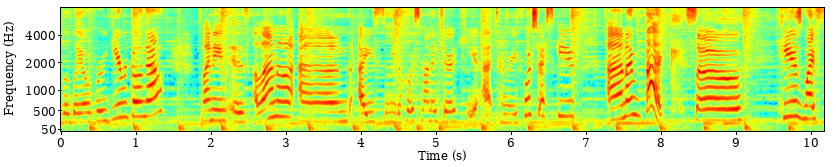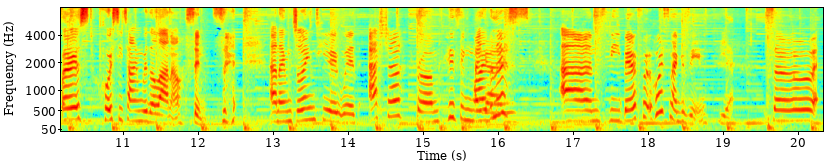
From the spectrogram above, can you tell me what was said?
probably over a year ago now. My name is Alana and I used to be the horse manager here at Tenerife Horse Rescue and I'm back. So here's my first horsey time with Alana since. and I'm joined here with Asha from Hoofing Marvelous and the Barefoot Horse Magazine. Yeah. So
